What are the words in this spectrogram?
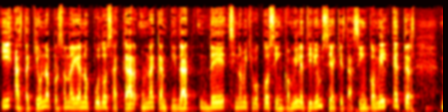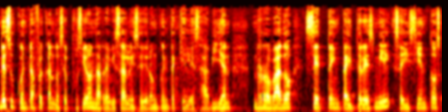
y hasta que una persona ya no pudo sacar una cantidad de, si no me equivoco, 5000 Ethereum y aquí está 5000 Ethers de su cuenta fue cuando se pusieron a revisarlo y se dieron cuenta que les habían robado 73600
